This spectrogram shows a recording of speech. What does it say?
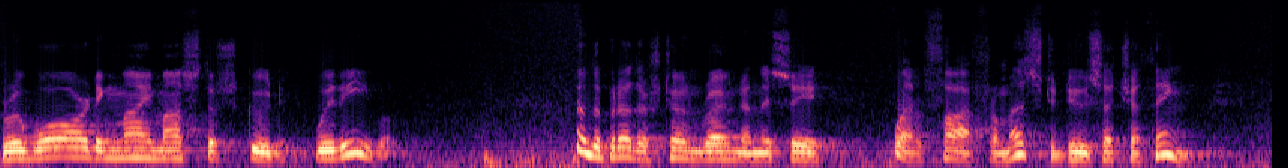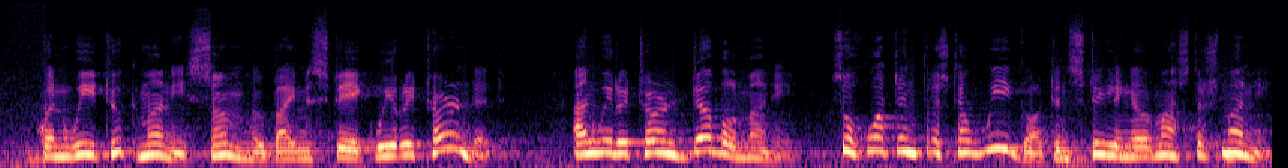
Rewarding my master's good with evil. And the brothers turn round and they say, Well, far from us to do such a thing. When we took money, somehow by mistake, we returned it. And we returned double money. So what interest have we got in stealing our master's money?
